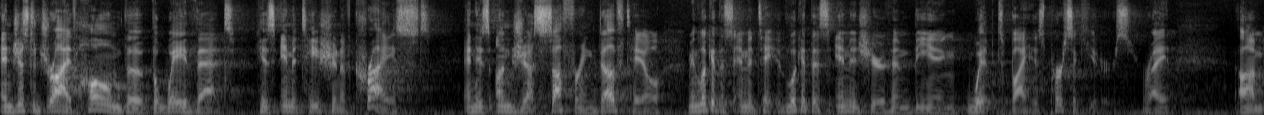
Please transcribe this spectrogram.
And just to drive home the, the way that his imitation of Christ and his unjust suffering dovetail, I mean, look at this, imita- look at this image here of him being whipped by his persecutors, right? Um,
